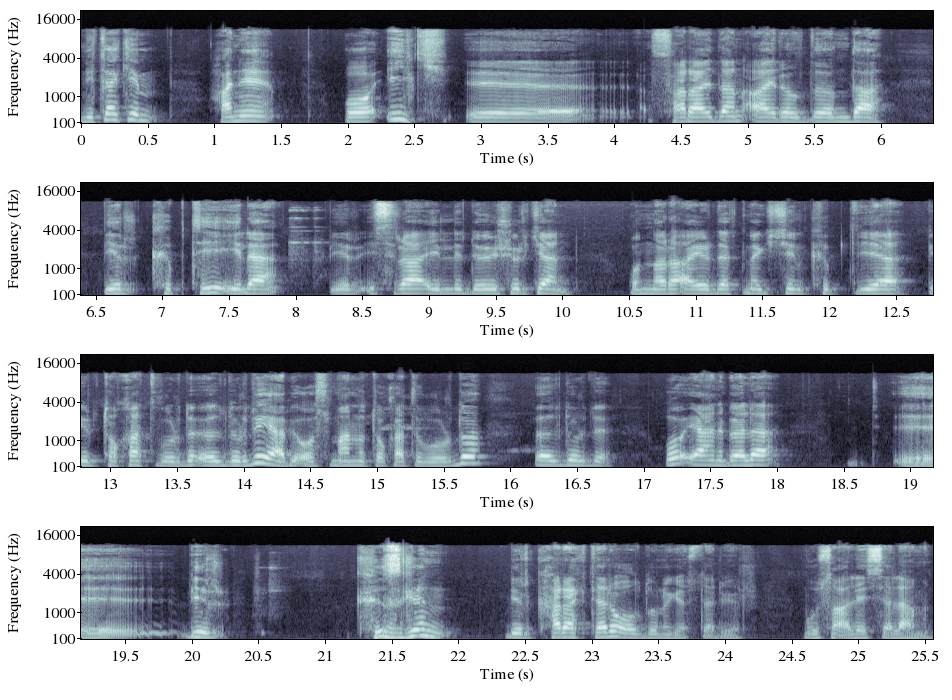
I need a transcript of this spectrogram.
Nitekim hani o ilk e, saraydan ayrıldığında bir Kıpti ile bir İsrailli dövüşürken onları ayırt etmek için Kıpti'ye bir tokat vurdu, öldürdü ya bir Osmanlı tokatı vurdu, öldürdü. O yani böyle e, bir kızgın bir karakteri olduğunu gösteriyor Musa Aleyhisselam'ın.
